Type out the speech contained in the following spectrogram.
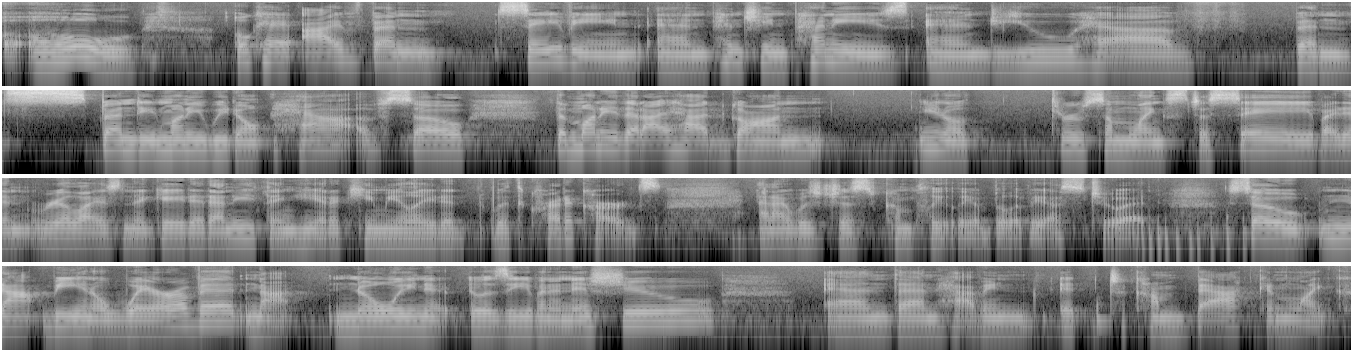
oh, okay, I've been saving and pinching pennies and you have been spending money we don't have. So the money that I had gone, you know, through some lengths to save, I didn't realize negated anything he had accumulated with credit cards. And I was just completely oblivious to it. So, not being aware of it, not knowing it was even an issue, and then having it to come back and like,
